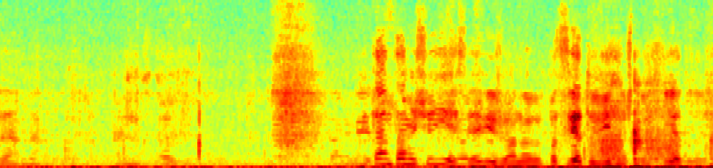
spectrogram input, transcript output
Да, да. И Там, там еще есть, я вижу, оно по цвету видно, что светлое.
